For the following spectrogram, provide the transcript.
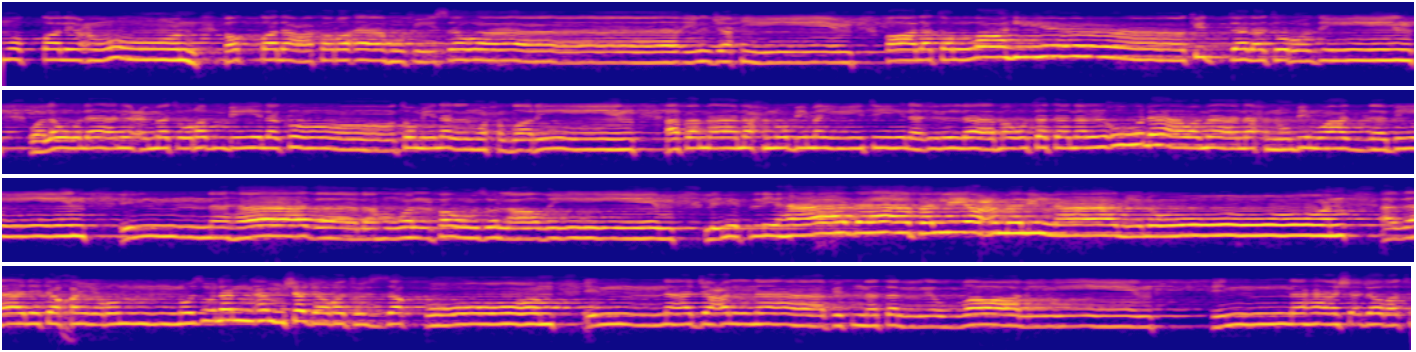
مطلعون. فاطلع فرآه في سواء الجحيم. قالت الله إن كدت لتردين. ولولا نعمة ربي لكنت من المحضرين. أفما نحن بميتين إلا موتتنا الأولى وما نحن بمعذبين. إن هذا لهو الفوز العظيم. لمثل هذا فليعمل العاملون. يعلمون. أذلك خير نزلا أم شجرة الزقوم؟ إنا جعلنا فتنة للظالمين. إنها شجرة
